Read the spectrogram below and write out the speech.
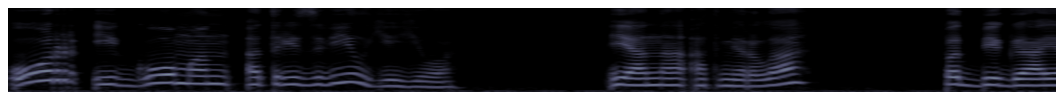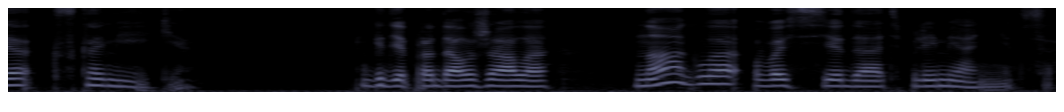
Ор и гомон отрезвил ее, и она отмерла, подбегая к скамейке, где продолжала нагло восседать племянница.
